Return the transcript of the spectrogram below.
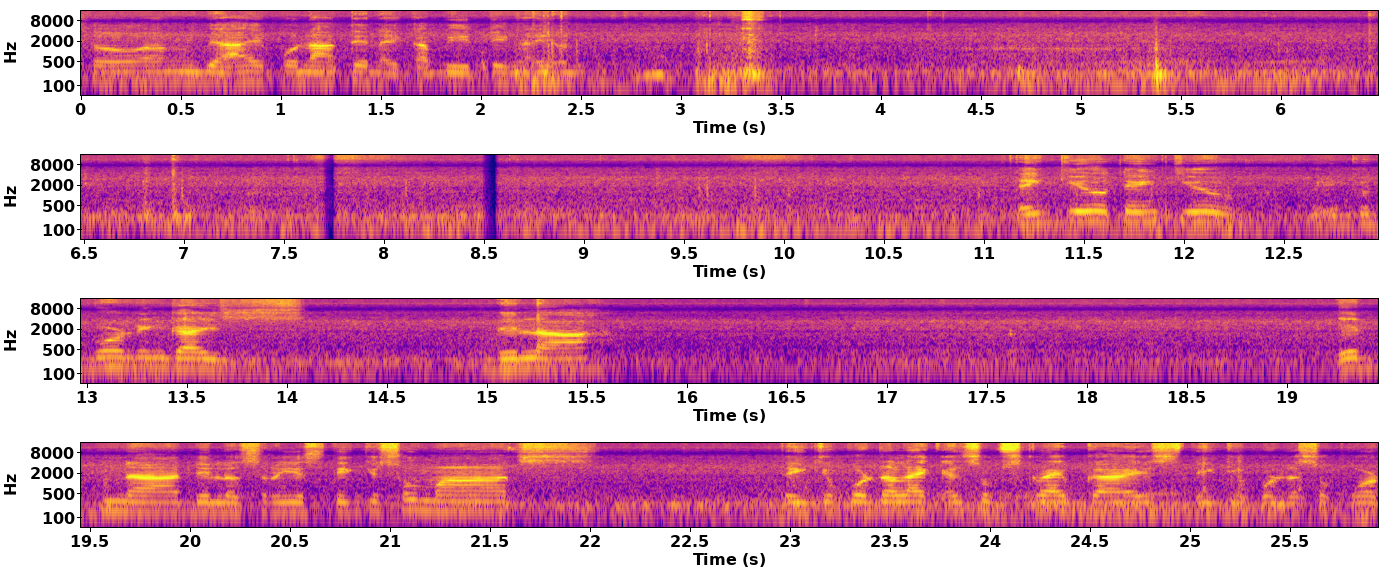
So, ang biyahe po natin ay Cavite ngayon. Thank you, thank you. Good morning guys. Dila Edna De Los Reyes, thank you so much. Thank you for the like and subscribe guys. Thank you for the support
